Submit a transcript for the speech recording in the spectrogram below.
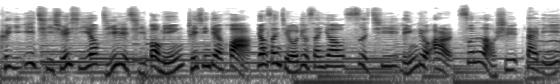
可以一起学习哟。即日起报名，垂询电话幺三九六三幺四七零六二，孙老师代理。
